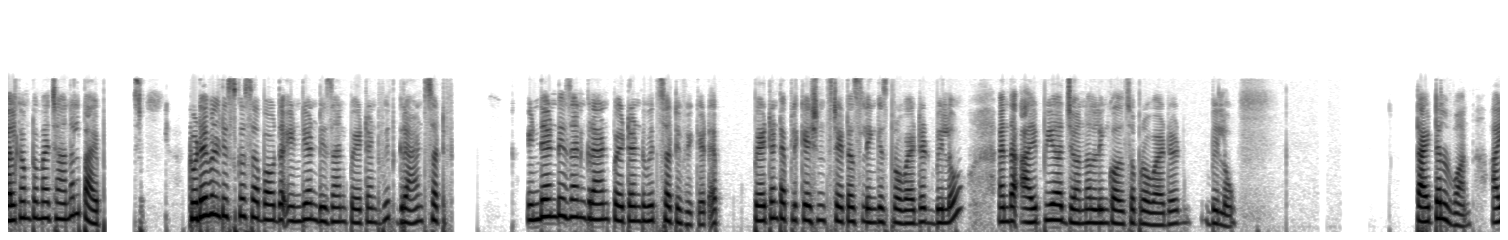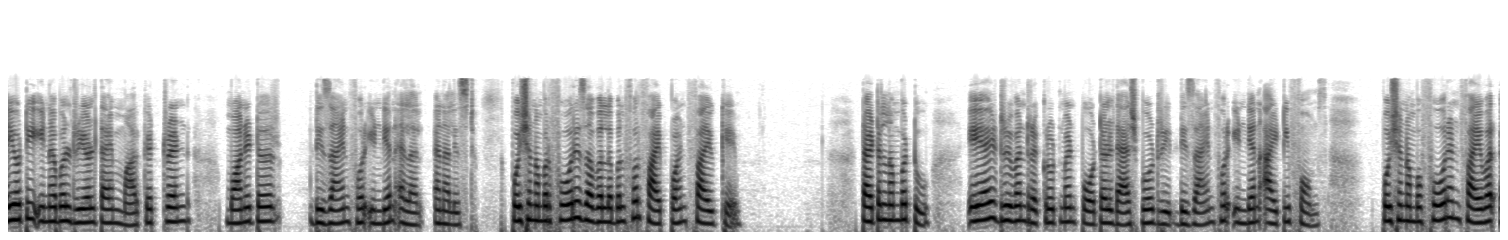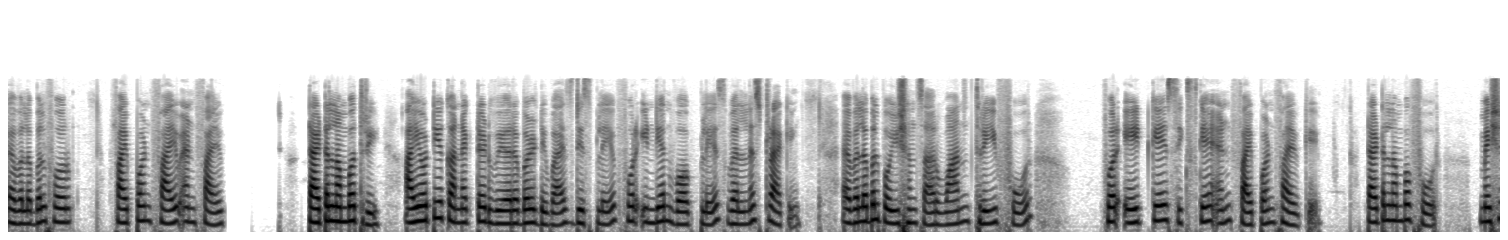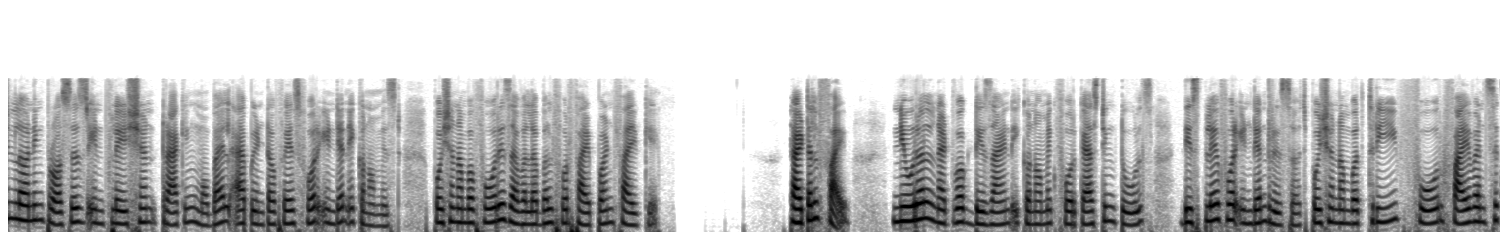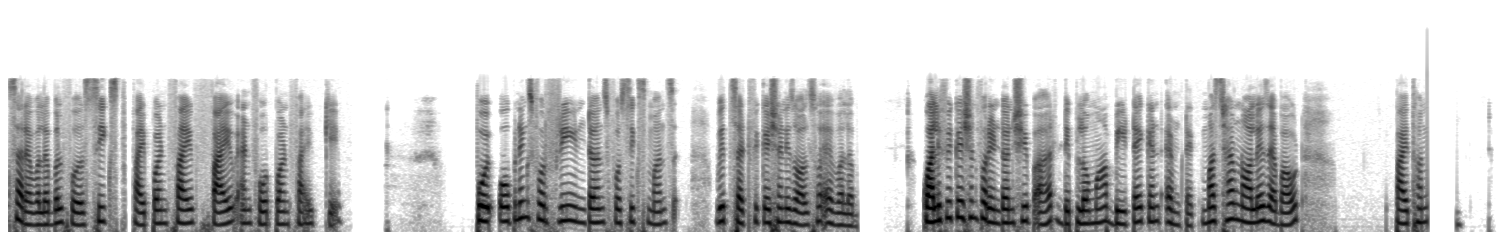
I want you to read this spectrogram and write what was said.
Welcome to my channel Pipe. Today we'll discuss about the Indian Design Patent with Grant Certificate. Indian Design Grant Patent with Certificate. A patent application status link is provided below and the IPR journal link also provided below. Title 1 IoT enabled real time market trend monitor design for Indian analyst. Position number 4 is available for 5.5k. Title number 2 AI driven recruitment portal dashboard design for Indian IT firms. Position number 4 and 5 are available for 5.5 and 5. Title number 3 IoT connected wearable device display for Indian workplace wellness tracking. Available positions are 1, 3, 4 for 8K, 6K and 5.5K. Title number 4 Machine Learning Processed Inflation Tracking Mobile App Interface for Indian Economist. Position number 4 is available for 5.5k. Title 5 Neural Network Designed Economic Forecasting Tools Display for Indian Research. Position number 3, 4, 5 and 6 are available for 6, 5.5, 5 and 4.5k. Po openings for free interns for 6 months with certification is also available. Qualification for internship are diploma, BTech and MTech. Must have knowledge about Python.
